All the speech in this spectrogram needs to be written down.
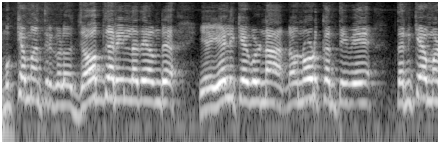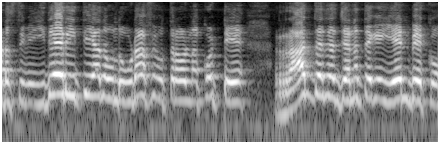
ಮುಖ್ಯಮಂತ್ರಿಗಳು ಜವಾಬ್ದಾರಿ ಇಲ್ಲದೆ ಒಂದು ಹೇಳಿಕೆಗಳನ್ನ ನಾವು ನೋಡ್ಕೊಂತೀವಿ ತನಿಖೆ ಮಾಡಿಸ್ತೀವಿ. ಇದೇ ರೀತಿಯಾದ ಒಂದು ಉಡಾಫಿ ಉತ್ತರಗಳನ್ನ ಕೊಟ್ಟು ರಾಜ್ಯದ ಜನತೆಗೆ ಏನ್ ಬೇಕು?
